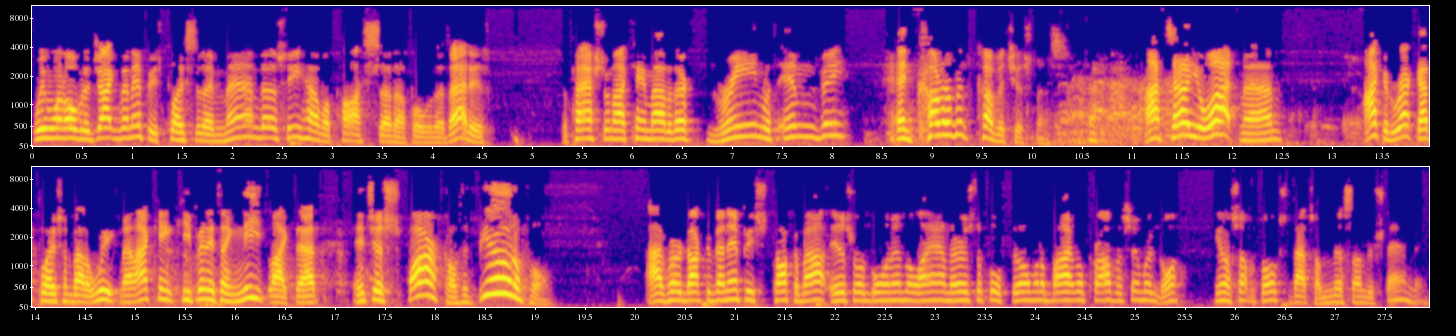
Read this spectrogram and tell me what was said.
we went over to Jack Van Impe's place today. Man, does he have a posh setup over there. That is, the pastor and I came out of there green with envy and covered with covetousness. I tell you what, man, I could wreck that place in about a week, man. I can't keep anything neat like that. It just sparkles. It's beautiful. I've heard Dr. Van Impe talk about Israel going in the land. There's the fulfillment of Bible prophecy, and we're going. You know something, folks? That's a misunderstanding.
